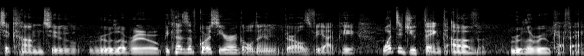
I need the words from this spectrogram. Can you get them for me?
to come to Rue La Rue because, of course, you're a Golden Girls VIP. What did you think of Rue La Rue Cafe?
